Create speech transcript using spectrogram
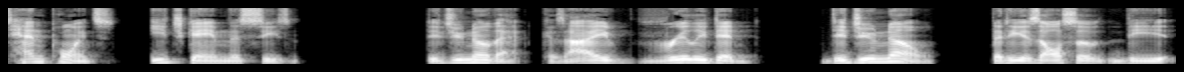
10 points each game this season? Did you know that? Because I really didn't. Did you know that he is also the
